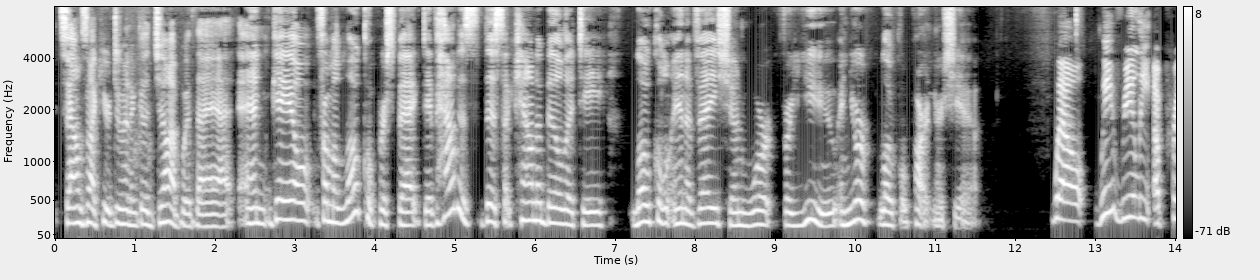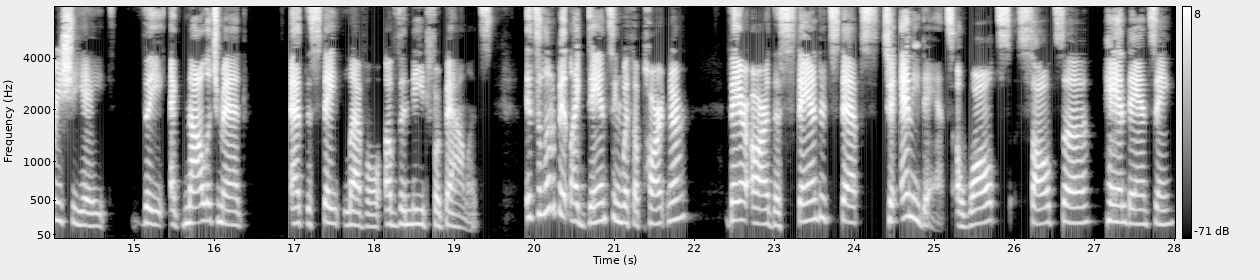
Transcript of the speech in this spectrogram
It sounds like you're doing a good job with that. And Gail, from a local perspective, how does this accountability local innovation work for you and your local partnership? Well, we really appreciate the acknowledgement at the state level of the need for balance. It's a little bit like dancing with a partner. There are the standard steps to any dance, a waltz, salsa, hand dancing.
